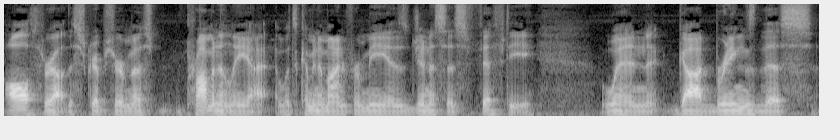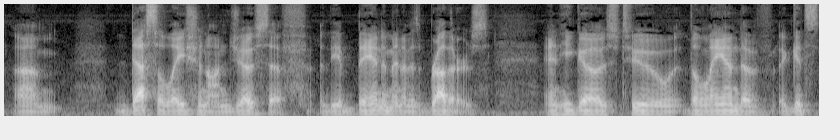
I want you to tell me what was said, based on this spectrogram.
all throughout the scripture. Most prominently, uh, what's coming to mind for me is Genesis 50, when God brings this um, desolation on Joseph, the abandonment of his brothers and he goes to the land of gets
